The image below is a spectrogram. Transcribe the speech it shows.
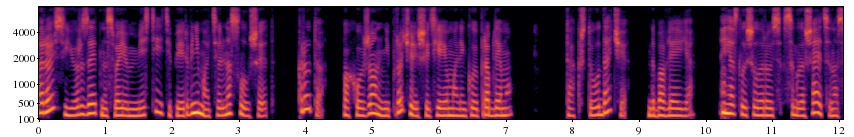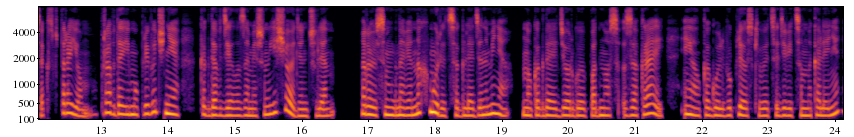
Ройс ёрзает на своем месте и теперь внимательно слушает. Круто. Похоже, он не прочь решить ее маленькую проблему. Так что удачи, добавляю я. Я слышала, Ройс соглашается на секс втроем. Правда, ему привычнее, когда в дело замешан еще один член. Ройс мгновенно хмурится, глядя на меня. Но когда я дергаю поднос за край, и алкоголь выплескивается девицам на колени,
